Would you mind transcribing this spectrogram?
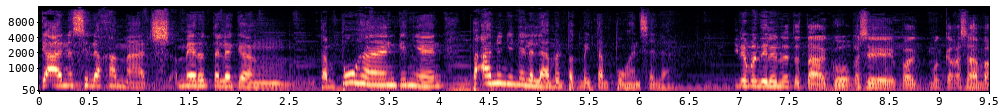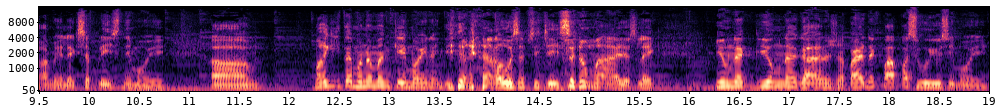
gaano sila ka-match, meron talagang tampuhan, ganyan. Paano nyo nalalaman pag may tampuhan sila? Hindi naman nila natatago kasi pag magkakasama kami, like sa place ni Moy, um, makikita mo naman kay Moy na hindi na kinakausap si Jason ng maayos. Like, yung nag, yung nag, ano siya, parang nagpapasuyo si Moy.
